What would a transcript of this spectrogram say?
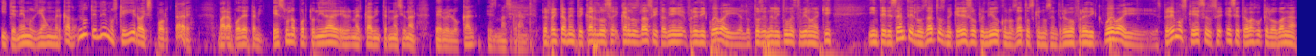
y tenemos ya un mercado. No tenemos que ir a exportar para poder también. Es una oportunidad el mercado internacional, pero el local es más grande. Perfectamente, Carlos, eh, Carlos Lazo y también Freddy Cueva y el doctor Renel Ituma estuvieron aquí. Interesante los datos, me quedé sorprendido con los datos que nos entregó Freddy Cueva y esperemos que ese, ese trabajo que lo van a,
